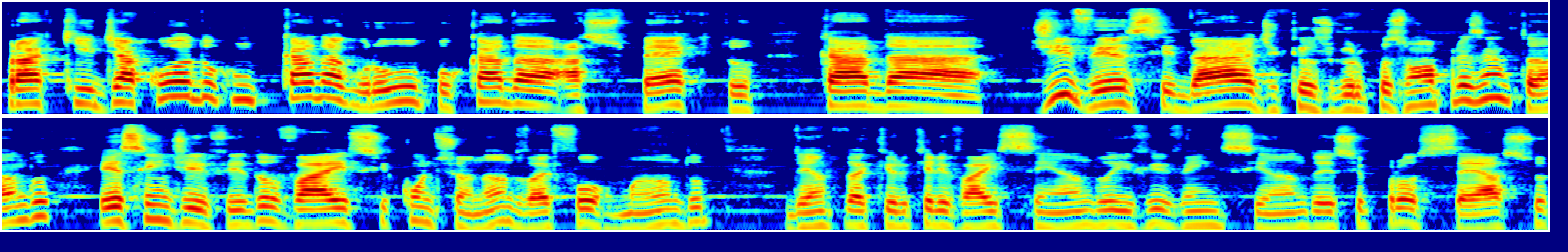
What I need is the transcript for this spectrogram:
para que, de acordo com cada grupo, cada aspecto, cada diversidade que os grupos vão apresentando, esse indivíduo vai se condicionando, vai formando dentro daquilo que ele vai sendo e vivenciando esse processo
